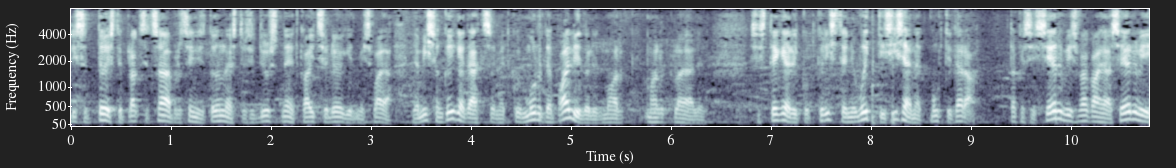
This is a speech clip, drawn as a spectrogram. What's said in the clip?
lihtsalt tõesti praktiliselt sajaprotsendiliselt õnnestusid just need kaitselöögid, mis vaja. ja mis on kõige tähtsam, et kui murdepallid olid Mark, Mark Lajalil, siis tegelikult Kristjan ju võttis ise need punktid ära ta ka siis servis väga hea servi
